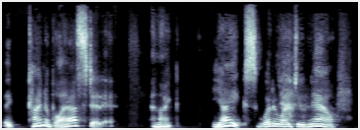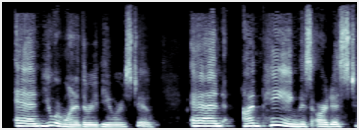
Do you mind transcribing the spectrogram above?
they kind of blasted it. And like, yikes, what do I do now? And you were one of the reviewers too. And I'm paying this artist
